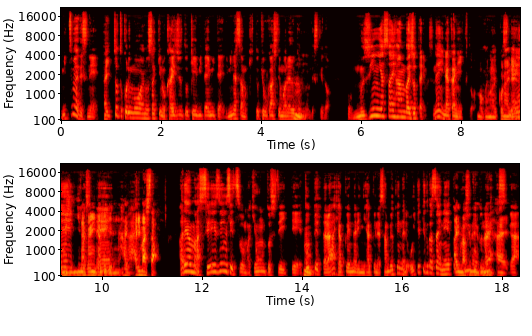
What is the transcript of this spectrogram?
三つ目はですね、はいちょっとこれもあのさっきの怪獣と警備隊みたいで、皆さんもきっと共感してもらえると思うんですけど、こう無人野菜販売所ってありますね、田舎に行くと。僕ね、この間、無人田舎にいた時に、はい、ありました。あれはまあ性善説をまあ基本としていて、うん取ってったら100円なり200円なり300円なり置いてってくださいねということなんですが、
